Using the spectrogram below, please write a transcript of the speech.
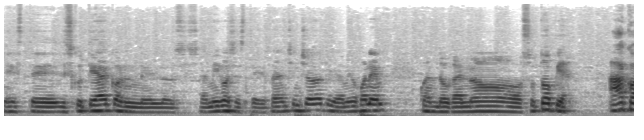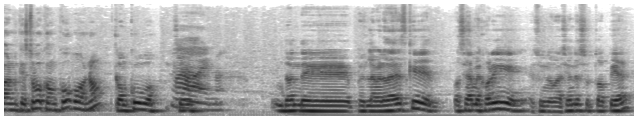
este, discutía con los amigos este, Fran Chinchot y el amigo Juanem cuando ganó Zootopia Ah, con que estuvo con Cubo, ¿no? con Cubo. sí. Ay, no. Donde, pues la verdad es que, o sea, mejor y su innovación de Zootopia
